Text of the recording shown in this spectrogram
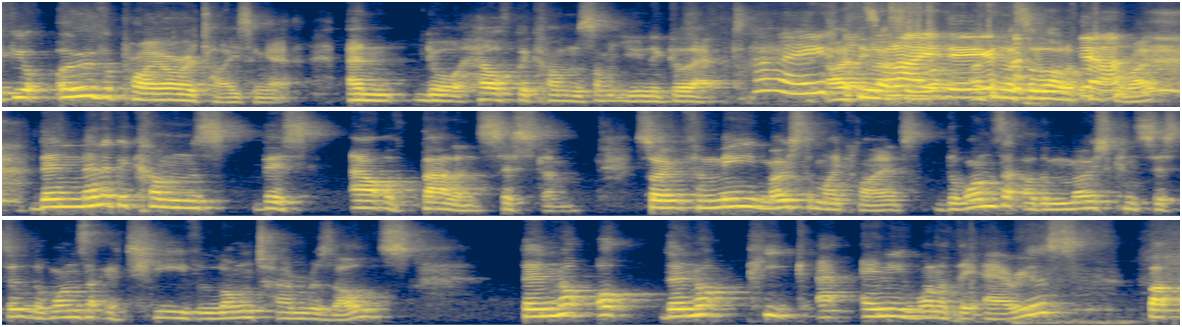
if you're over prioritizing it and your health becomes something you neglect hi I that's think what that's a i do I think that's a lot of people, right? Then then it becomes this out of balance system. So for me, most of my clients, the ones that are the most consistent, the ones that achieve long-term results, they're not they're not peak at any one of the areas, but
